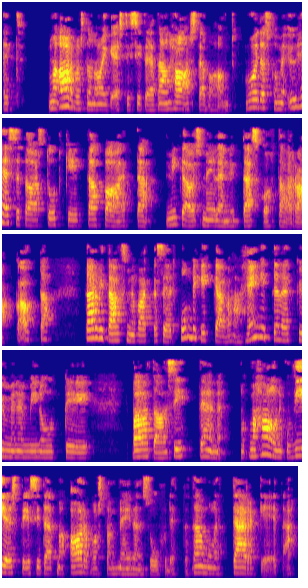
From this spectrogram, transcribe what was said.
Että mä arvostan oikeasti sitä ja tämä on haastavaa, mutta voitaisiko me yhdessä taas tutkia tapaa, että mikä olisi meille nyt tässä kohtaa rakkautta. Tarvitaanko me vaikka se, että kumpikin käy vähän hengittelee 10 minuuttia, palataan sitten, mutta mä haluan niin viestiä sitä, että mä arvostan meidän suhdetta. Tämä on mulle tärkeää.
